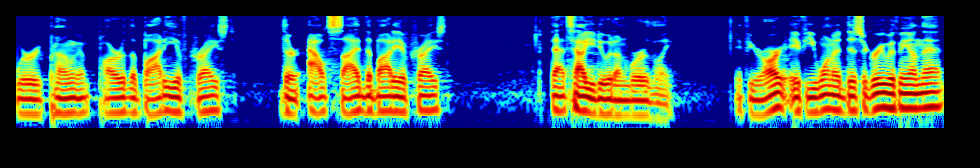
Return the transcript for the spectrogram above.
We're part of the body of Christ. They're outside the body of Christ. That's how you do it unworthily. If you are, if you want to disagree with me on that,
